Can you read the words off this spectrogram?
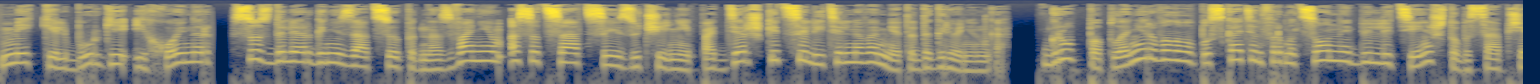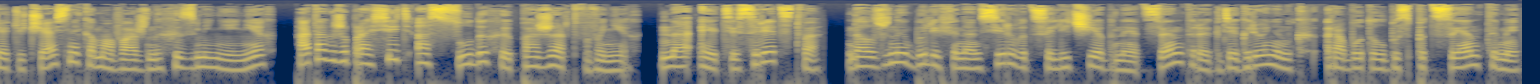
Меккельбурги и Хойнер создали организацию под названием «Ассоциация изучения и поддержки целительного метода Грёнинга». Группа планировала выпускать информационный бюллетень, чтобы сообщать участникам о важных изменениях, а также просить о судах и пожертвованиях. На эти средства должны были финансироваться лечебные центры, где Грёнинг работал бы с пациентами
